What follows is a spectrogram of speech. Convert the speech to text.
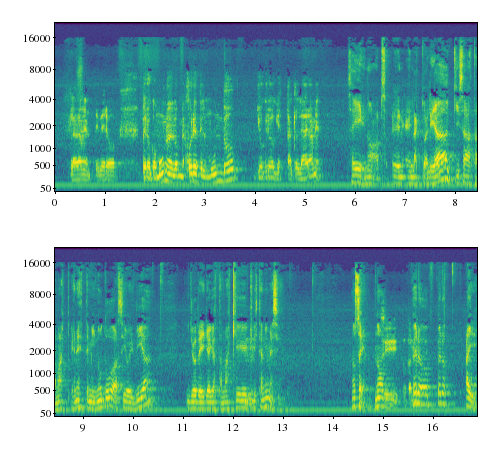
claramente. Pero, pero como uno de los mejores del mundo, yo creo que está claramente. Sí, no, en, en la actualidad, quizás hasta más en este minuto, así hoy día, yo te diría que hasta más que mm. Cristian y Messi. No sé, no. Sí, pero, pero ahí.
